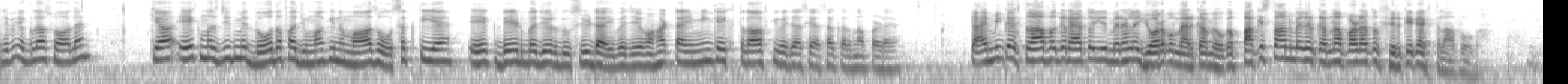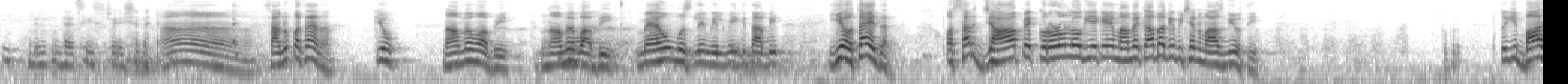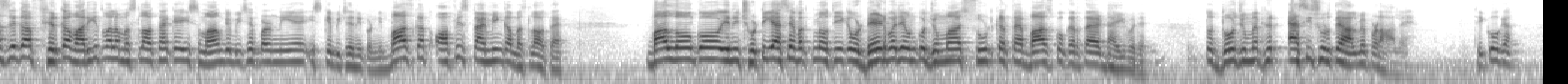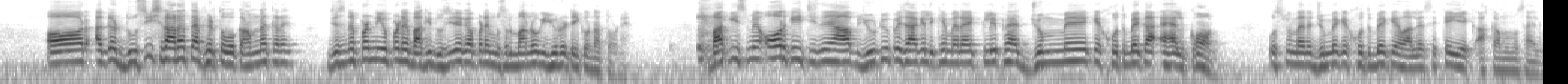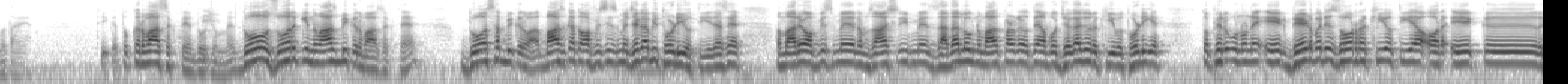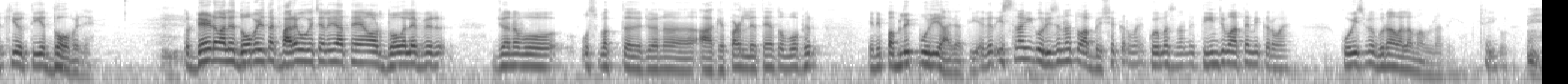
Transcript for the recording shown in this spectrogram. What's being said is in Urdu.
علی بھائی اگلا سوال ہے کیا ایک مسجد میں دو دفعہ جمعہ کی نماز ہو سکتی ہے؟ ایک ڈیڑھ بجے اور دوسری ڈھائی بجے۔ وہاں ٹائمنگ کے اختلاف کی وجہ سے ایسا کرنا پڑا ہے۔ ٹائمنگ کا اختلاف اگر ہے تو یہ میرے خیال یورپ امریکہ میں ہوگا۔ پاکستان میں اگر کرنا پڑا تو فرقے کا اختلاف ہوگا۔ بالکل ایسی سچویشن ہے۔ ہاں سانو پتہ ہے نا؟ کیوں؟ نام ہے بابی نام ہے بابی۔ میں ہوں مسلم علمی کتابی۔ یہ ہوتا ہے ادھر۔ اور سر جہاں پہ کروڑوں لوگ یہ کہ امام کعبہ کے پیچھے نماز نہیں ہوتی۔ تو یہ بعض جگہ فرقہ واریت والا مسئلہ ہوتا ہے کہ اس امام کے پیچھے پڑھنی ہے، اس کے پیچھے نہیں پڑھنی۔ بعض کا آفس ٹائمنگ کا مسئلہ ہوتا ہے۔ بعض لوگوں کو یعنی چھٹی ایسے وقت میں ہوتی ہے کہ وہ ڈیڑھ بجے ان کو جمعہ سوٹ کرتا ہے، بعض کو کرتا ہے ڈھائی بجے۔ تو دو جمعے پھر ایسی صورتحال میں پڑھا لیں۔ ٹھیک ہو گیا۔ اور اگر دوسری شرارت ہے پھر تو وہ کام نہ کریں۔ جس نے پڑھنی ہو پڑھے، باقی دوسری جگہ پڑھے، مسلمانوں کی یونٹی کو نہ توڑیں۔ باقی اس میں اور کئی چیزیں آپ یوٹیوب پہ جا کے لکھیں، میرا ایک کلپ ہے، جمعے کے خطبے کا اہل کون؟ اس میں میں نے جمعے کے خطبے کے حوالے سے کئی ایک احکام و مسائل بتائے ہیں۔ ٹھیک ہے، تو کروا سکتے ہیں دو جمعے۔ دو زہر کی نماز بھی کروا سکتے ہیں، دو اثر بھی کروا۔ بعض کا تو آفیسز میں جگہ بھی تھوڑی ہوتی ہے، جیسے ہمارے آفس میں رمضان شریف میں زیادہ لوگ نماز پڑھ رہے ہوتے ہیں، اب وہ جگہ جو رکھی ہے وہ تھوڑی ہے۔ تو پھر انہوں نے ایک ڈیڑھ بجے زور رکھی ہوتی ہے اور ایک رکھی ہوتی ہے دو بجے۔ تو ڈیڑھ والے دو بجے تک فارغ ہو کے چلے جاتے ہیں اور دو والے پھر جو ہے نا وہ اس وقت جو ہے نا آ کے پڑھ لیتے ہیں، تو وہ پھر یعنی پبلک پوری آ جاتی ہے۔ اگر اس طرح کی کوئی ریزن ہے تو آپ بے شک کروائیں۔ کوئی مسئلہ نہیں تین جماعتیں بھی کروائیں۔ کوئی اس میں گناہ والا معاملہ نہیں ہے۔ ٹھیک ہے۔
